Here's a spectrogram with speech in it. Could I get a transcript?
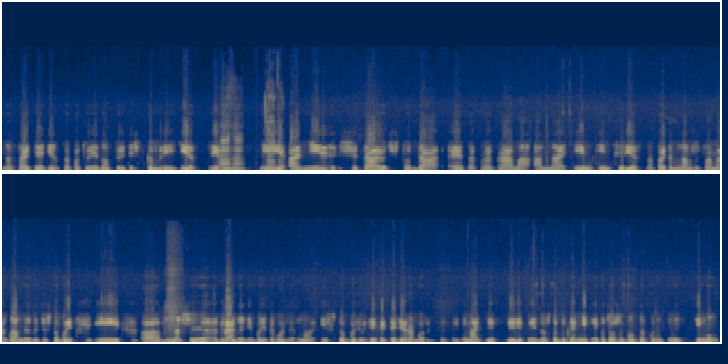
на сайте агентства по туризму в туристическом реестре. Uh-huh. И Да-да. они считают, что да, эта программа, она им интересна. Поэтому нам же самое главное, знаете, чтобы и э, наши граждане были довольны, но и чтобы люди хотели работать, предприниматели в сфере туризма, чтобы для них это тоже был дополнительный стимул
